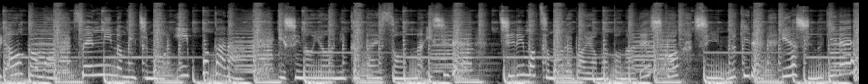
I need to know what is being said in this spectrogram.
違うかも。千人の道も一歩から。石のように硬いそんな石で。塵も積もれば山となでしこ。死ぬ気で。いや死ぬ気で。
